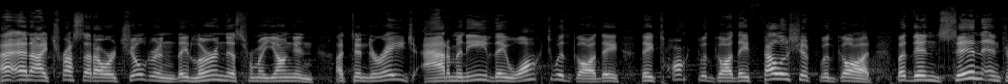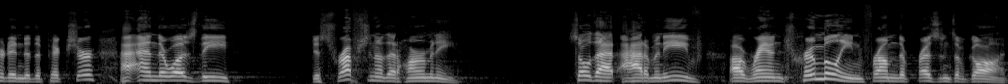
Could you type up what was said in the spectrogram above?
And I trust that our children, they learn this from a young and a tender age. Adam and Eve, they walked with God, they, they talked with God, they fellowshiped with God. But then sin entered into the picture, and there was the disruption of that harmony. So that Adam and Eve uh, ran trembling from the presence of God.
